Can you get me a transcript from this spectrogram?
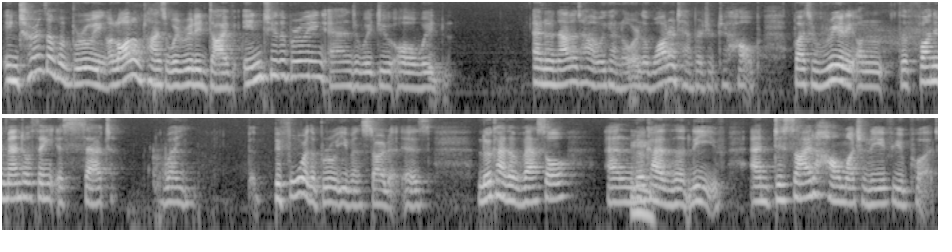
In terms of a brewing, a lot of times we really dive into the brewing and we do oh we and another time we can lower the water temperature to help. But really, uh, the fundamental thing is set when before the brew even started is look at the vessel and mm. look at the leaf and decide how much leaf you put.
